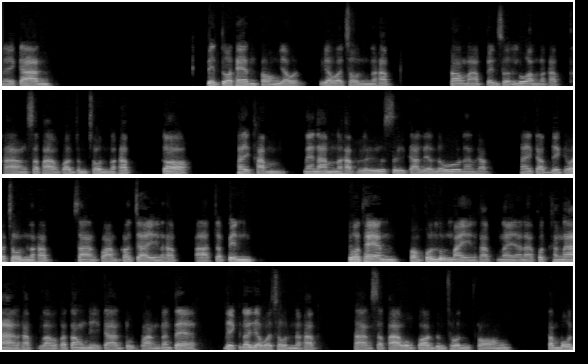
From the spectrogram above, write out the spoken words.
ในการเป็นตัวแทนของเยาวเยาวชนนะครับ เข้ามาเป็นส่วนร่วมนะครับ ทางสภาองค์กรชุมชนนะครับ ก็ให้คำ แนะนำนะครับ หรือสื่อการเรียนรู้นะครับ ให้กับเด็กเยาวชนนะครับ สร้างความเข้าใจนะครับ อาจจะเป็นตัวแทนของคนรุ่นใหม่นะครับ ในอนาคตข้างหน้านะครับ เราก็ต้องมีการปลูกฝังตั้งแต่เด็กและเยาวชนนะครับ ทางสภาองค์กรชุมชนของตำบล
